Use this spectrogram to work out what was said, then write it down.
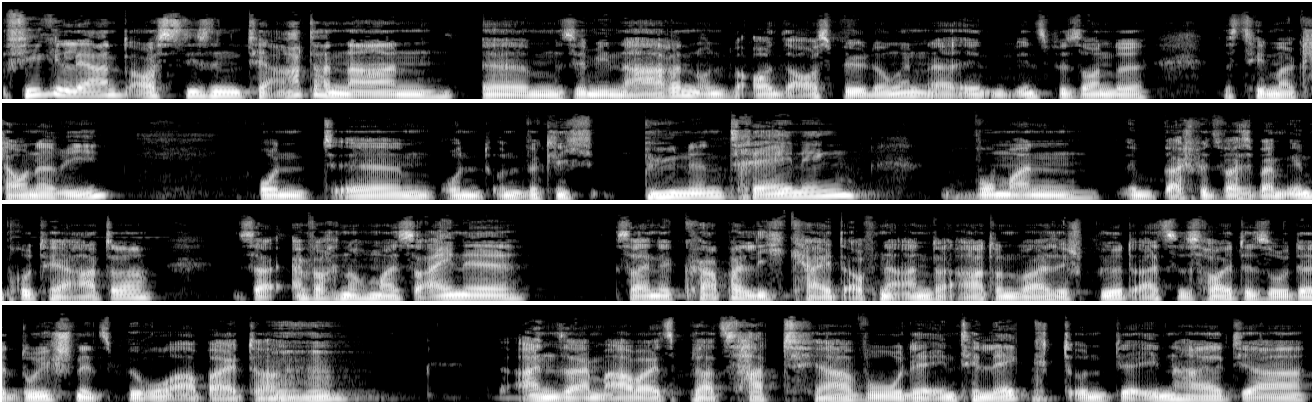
viel gelernt aus diesen theaternahen ähm, Seminaren und, und Ausbildungen, äh, insbesondere das Thema Clownerie und, ähm, und, und wirklich Bühnentraining, wo man beispielsweise beim Impro-Theater einfach nochmal seine seine Körperlichkeit auf eine andere Art und Weise spürt, als es heute so der Durchschnittsbüroarbeiter mhm. an seinem Arbeitsplatz hat, ja, wo der Intellekt und der Inhalt ja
